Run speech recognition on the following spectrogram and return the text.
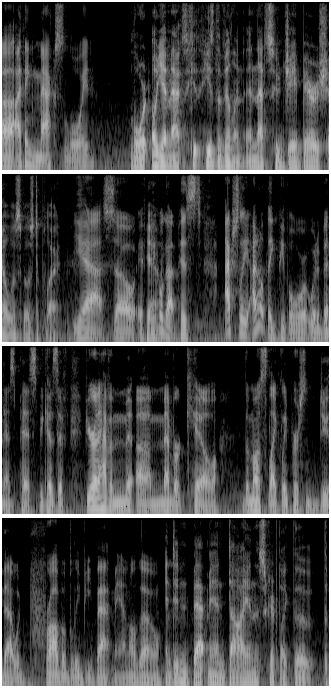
Uh, I think Max Lloyd. Lord, oh yeah, Max, he, he's the villain, and that's who Jay Baruchel was supposed to play. Yeah. So if Yeah. people got pissed, actually, I don't think people were, would have been as pissed because if if you're gonna have a uh, member kill, the most likely person to do that would probably be Batman. Although And didn't Batman die in the script? Like the the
